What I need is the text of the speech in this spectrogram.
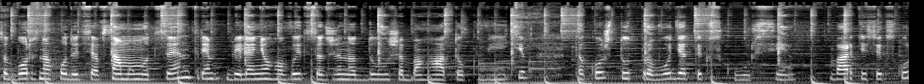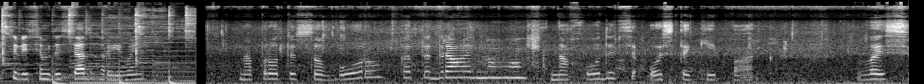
Собор знаходиться в самому центрі, біля нього висаджено дуже багато квітів. Також тут проводять екскурсії. Вартість екскурсії 80 гривень. Напроти собору катедрального знаходиться ось такий парк. весь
